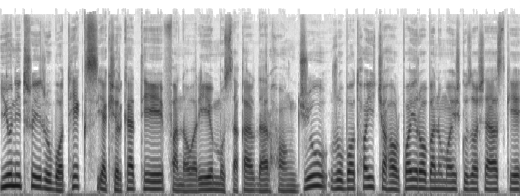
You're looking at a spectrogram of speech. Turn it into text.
یونیتری روباتیکس یک شرکت فناوری مستقر در هانگجو روبات های چهارپای را به نمایش گذاشته است که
